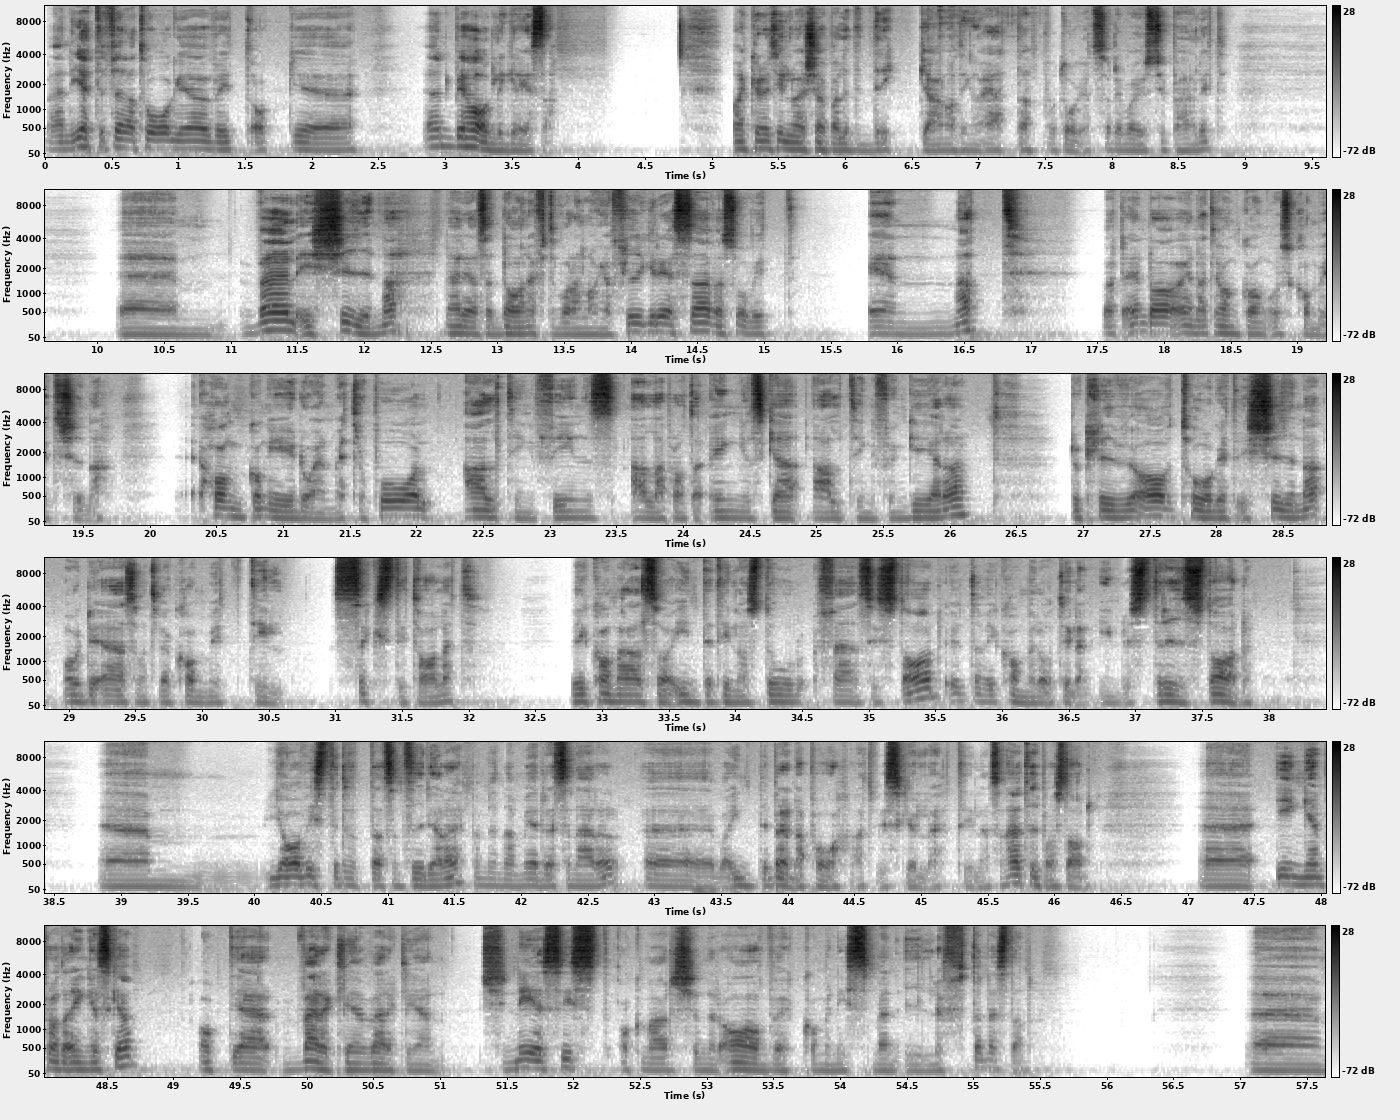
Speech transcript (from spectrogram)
Men jättefina tåg i övrigt och eh, en behaglig resa. Man kunde till och med köpa lite dricka och någonting att äta på tåget så det var ju superhärligt. Ehm, väl i Kina, det här är alltså dagen efter vår långa flygresa, vi har sovit en natt, varit en dag och ena till Hongkong och så kom vi till Kina. Hongkong är ju då en metropol, allting finns, alla pratar engelska, allting fungerar. Då kliver vi av tåget i Kina och det är som att vi har kommit till 60-talet. Vi kommer alltså inte till någon stor fancy stad utan vi kommer då till en industristad. Ehm, jag visste detta sedan tidigare men mina medresenärer eh, var inte beredda på att vi skulle till en sån här typ av stad. Eh, ingen pratar engelska och det är verkligen, verkligen kinesiskt och man känner av kommunismen i luften nästan. Eh,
